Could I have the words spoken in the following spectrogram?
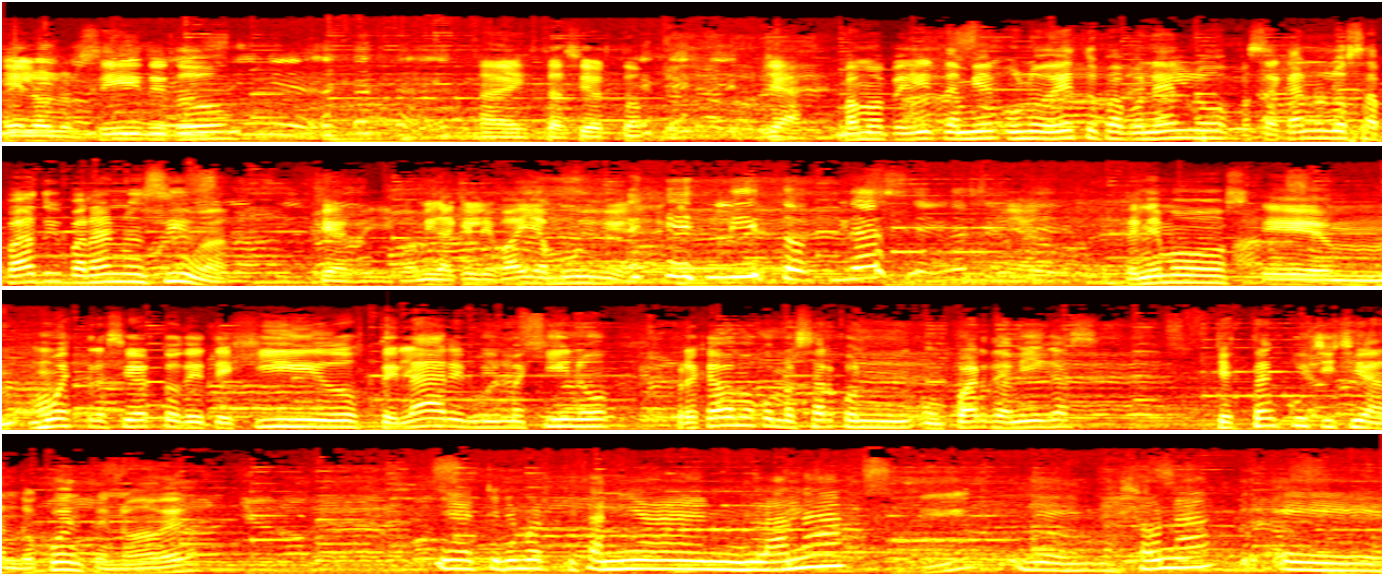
el olorcito y todo. Ahí está, ¿cierto? Ya, vamos a pedir también uno de estos para ponerlo, para sacarnos los zapatos y pararnos encima. Qué rico, amiga, que les vaya muy bien. Listo, gracias, gracias. Tenemos eh, muestras, ¿cierto?, de tejidos, telares, me imagino. Pero acá vamos a conversar con un par de amigas que están cuchicheando. Cuéntenos, a ver. Ya tenemos artesanía en lana, ¿Sí? de la zona. Eh,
